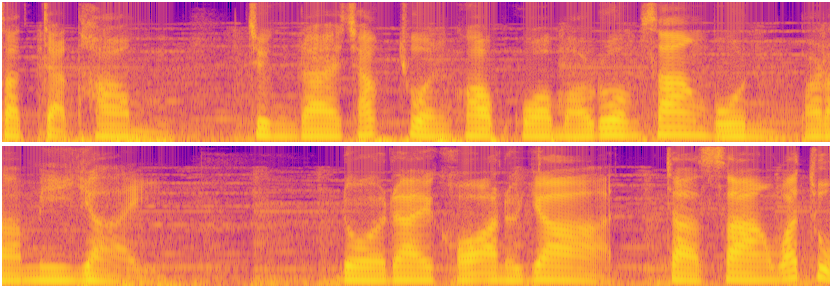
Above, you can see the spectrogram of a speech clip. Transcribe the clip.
สัจธรรม จึงได้ชักชวนครอบครัวมาร่วมสร้างบุญบารมีใหญ่ โดยได้ขออนุญาตจัดสร้างวัตถุ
